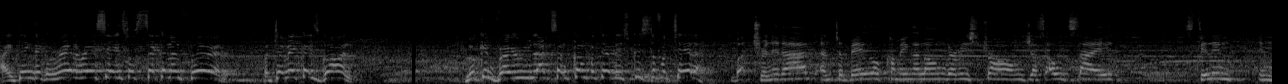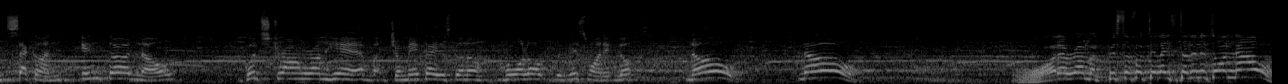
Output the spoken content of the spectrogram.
I think the real race here is for second and third. But Jamaica is gone. Looking very relaxed and comfortable is Christopher Taylor. But Trinidad and Tobago coming along very strong, just outside. Still in, in second, in third now. Good strong run here, but Jamaica is going to hold out with this one, it looks. No, no. What a run, but Christopher Taylor is turning it on now.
